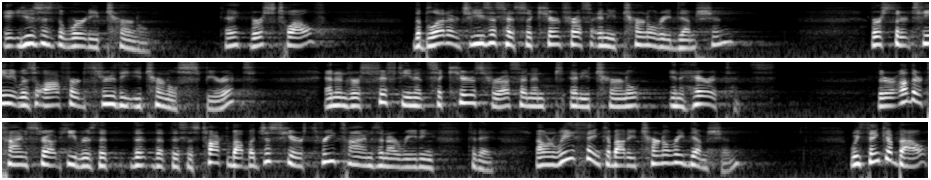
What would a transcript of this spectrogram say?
it uses the word eternal. Okay, verse 12 the blood of Jesus has secured for us an eternal redemption. Verse 13, it was offered through the eternal Spirit. And in verse 15, it secures for us an, an eternal inheritance. There are other times throughout Hebrews that, that, that, this is talked about, but just here, three times in our reading today. Now, when we think about eternal redemption, we think about,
